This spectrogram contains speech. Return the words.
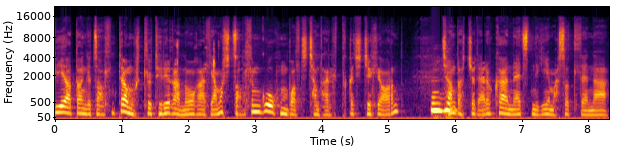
Би одоо ингээ зовлонтой мөртлөө тэрийг нуугаал ямар ч зовлонгүй хүн болж чамд харагдах гэж хичээхийн оронд чамд очиод Арука найзд нэг ийм асуудал байна.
